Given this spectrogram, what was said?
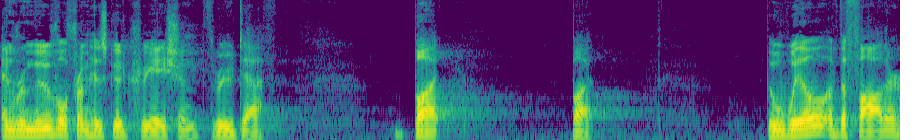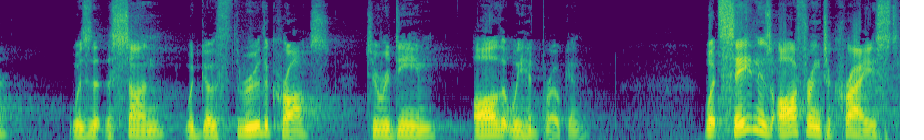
and removal from his good creation through death. But, but, the will of the Father was that the Son would go through the cross to redeem all that we had broken. What Satan is offering to Christ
